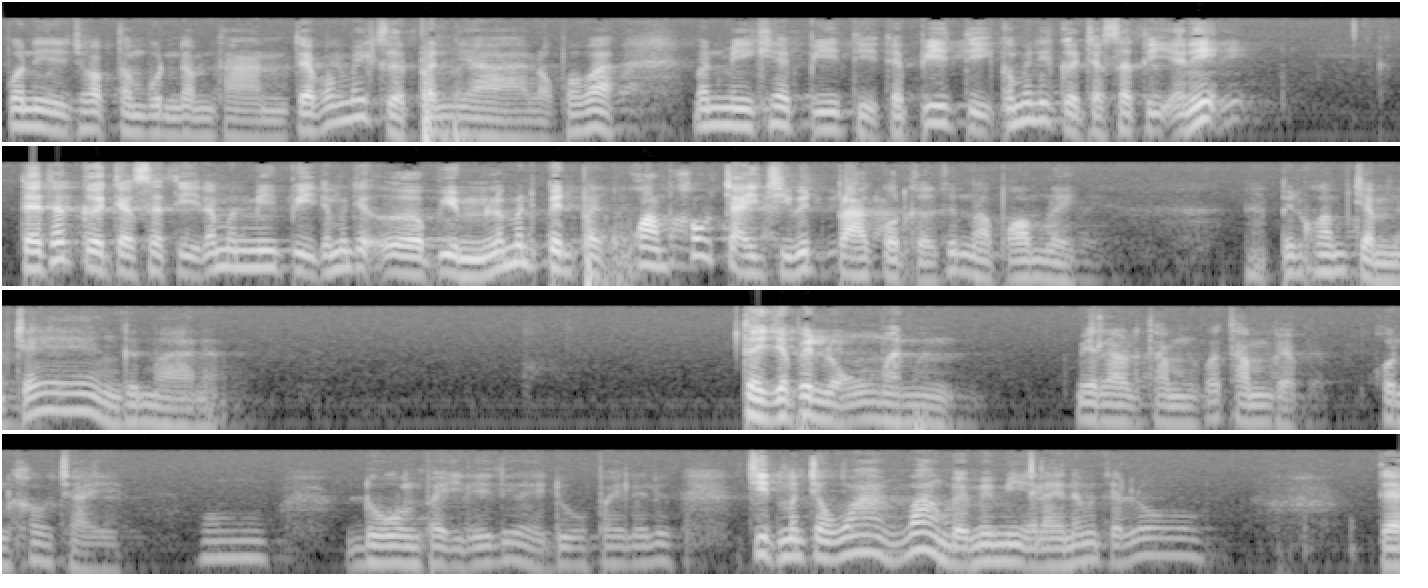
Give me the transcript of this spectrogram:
พวกนี้จะชอบทำบุญทำทาน แต่ว่าไม่เกิดปัญญาหรอกเพราะว่ามันมีแค่ปีติ แต่ปีติก็ไม่ได้เกิดจากสติอันนี้ แต่ถ้าเกิดจากสติแล้วมันมีปีติมันจะเอิบอิ่มแล้วมันเป็นความเข้าใจชีวิตปรากฏเกิดขึ้นมาพร้อมเลยเป็นความแจ่มแจ้งขึ้นมานะแต่อย่าไปหลงมัน เวลาเราทำก็ทำแบบคนเข้าใจ ดูมันไปเรื่อยๆดูไปเรื่อยๆจิตมันจะว่างว่างแบบไม่มีอะไรนะมันจะโล่งแต่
